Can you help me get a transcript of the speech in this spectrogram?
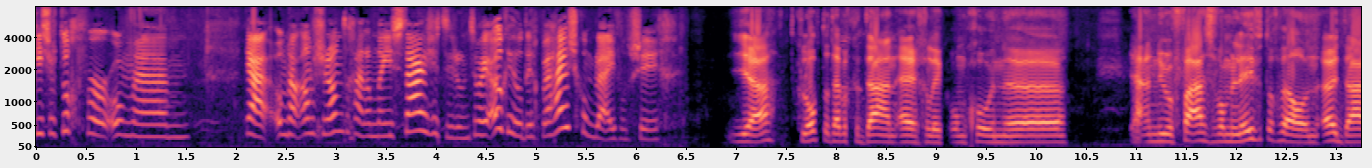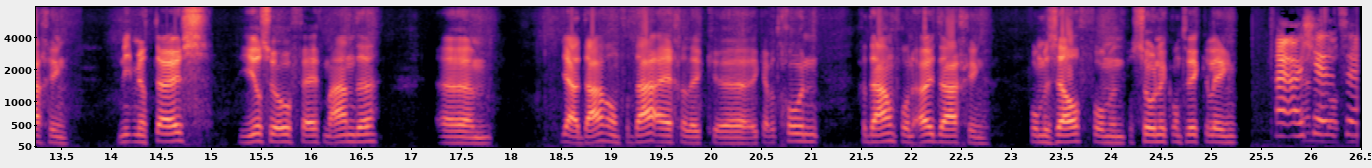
kiest er toch voor om, ehm, ja, om naar Amsterdam te gaan, om dan je stage te doen. Terwijl je ook heel dicht bij huis kon blijven op zich. Ja, klopt. Dat heb ik gedaan eigenlijk om gewoon eh, ja, een nieuwe fase van mijn leven toch wel. Een uitdaging. Niet meer thuis. Hier zo vijf maanden. Ehm, ja, daarom, vandaar eigenlijk. eh, ik heb het gewoon gedaan voor een uitdaging. Voor mezelf, voor mijn persoonlijke ontwikkeling. Maar had, je het, eh,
